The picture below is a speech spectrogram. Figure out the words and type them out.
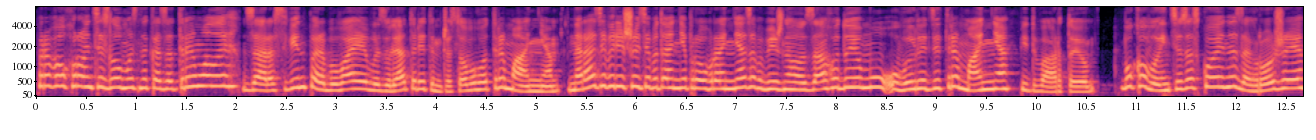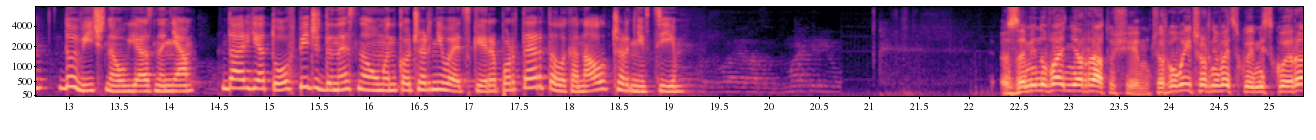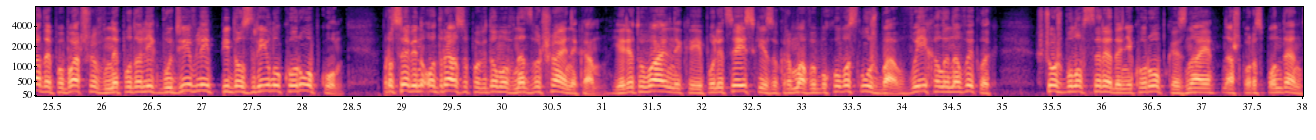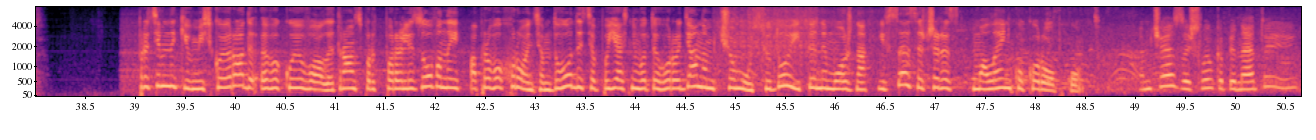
Правоохоронці зловмисника затримали. Зараз він перебуває в ізоляторі тимчасового тримання. Наразі вирішується питання про обрання запобіжного заходу йому у вигляді тримання під вартою. Буковинцю за скоєне загрожує довічне ув'язнення. Дар'я Товпіч, Денис Науменко, Чернівецький репортер, телеканал Чернівці. Замінування ратуші. Черговий Чернівецької міської ради побачив неподалік будівлі підозрілу коробку. Про це він одразу повідомив надзвичайникам. І рятувальники, і поліцейські, зокрема вибухова служба, виїхали на виклик. Що ж було всередині коробки, знає наш кореспондент. Працівників міської ради евакуювали. Транспорт паралізований, а правоохоронцям доводиться пояснювати городянам, чому сюди йти не можна. І все це через маленьку коробку. МЧС зайшли в кабінети і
